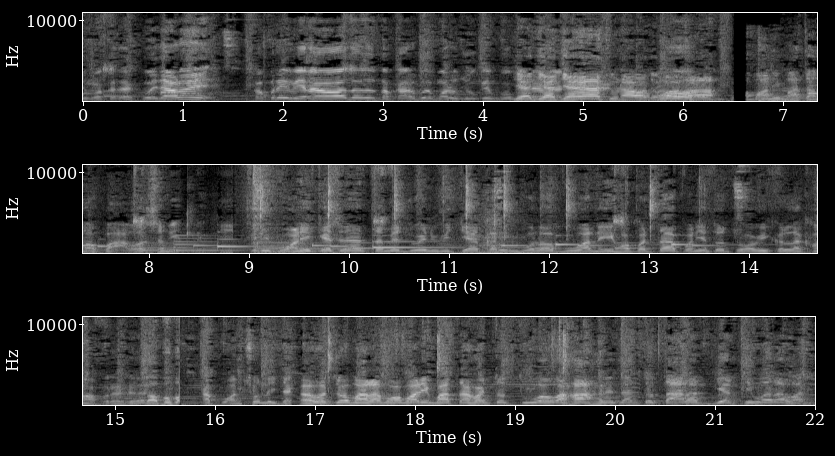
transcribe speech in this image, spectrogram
એમાં કદાચ કોઈ દાડો કપરી વેરાવા દો તો કારુભાઈ મારું જોકે જય જય જય ચુનાવા દો માતા. અમારી માતાનો પાવર છે ને એટલે. પેલી ભોણી કે છે તમે જોઈને વિચાર કરીને બોલો બુવા નહીં વાપરતા પણ એ તો ચોવીસ કલાક વાપરે છે. બાપુ આ પાંચસો લઈ જાય હવે જો મારા મોમાની માતા હોય ને તો તું હવે હાહરે જા ને તો તારા જ ઘેરથી વરાવાની.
